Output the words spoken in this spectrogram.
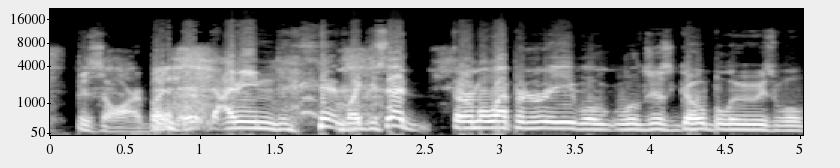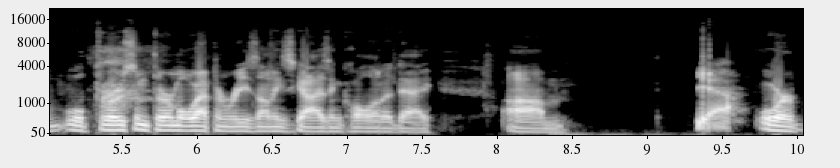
bizarre. But I mean, like you said, thermal weaponry. We'll we'll just go blues. We'll we'll throw some thermal weaponries on these guys and call it a day. Um, yeah, or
